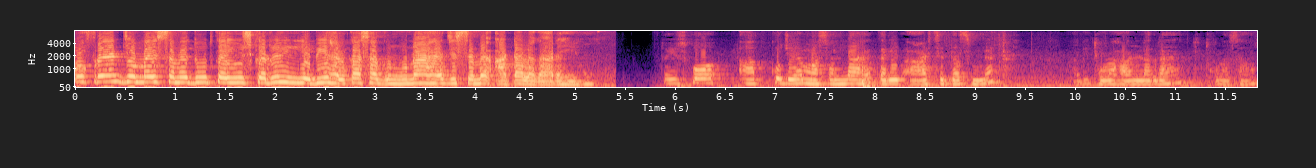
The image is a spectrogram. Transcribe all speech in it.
तो फ्रेंड, जो मैं इस समय दूध का यूज़ कर रही हूँ, ये भी हल्का सा गुनगुना है, जिससे मैं आटा लगा रही हूँ। तो इसको आपको जो है मसलना है, करीब आठ से दस मिनट। अभी थोड़ा हार्ड लग रहा है तो थोड़ा सा और।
